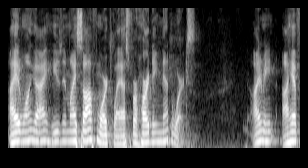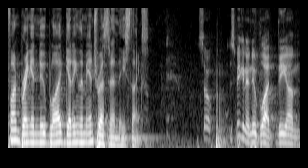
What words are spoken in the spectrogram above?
I had one guy. He was in my sophomore class for hardening networks. I mean, I have fun bringing new blood, getting them interested in these things. So, speaking of new blood, the um,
